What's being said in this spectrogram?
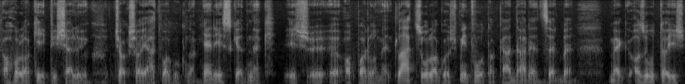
ahol a képviselők csak saját maguknak nyerészkednek, és a parlament látszólagos, mint volt a Kádár rendszerben, meg azóta is.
